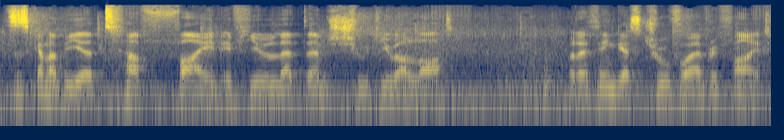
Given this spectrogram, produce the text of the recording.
This is gonna be a tough fight if you let them shoot you a lot. But I think that's true for every fight.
